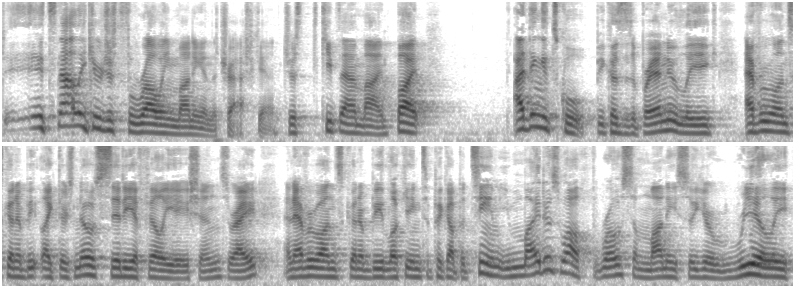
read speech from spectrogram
it's not like you're just throwing money in the trash can. Just keep that in mind. But I think it's cool because it's a brand new league. Everyone's going to be like, there's no city affiliations, right? And everyone's going to be looking to pick up a team. You might as well throw some money so you're really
